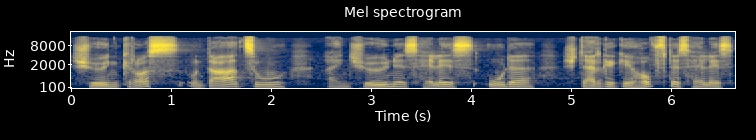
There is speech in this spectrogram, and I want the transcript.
schön kross und dazu ein schönes, helles oder stärker gehopftes helles,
